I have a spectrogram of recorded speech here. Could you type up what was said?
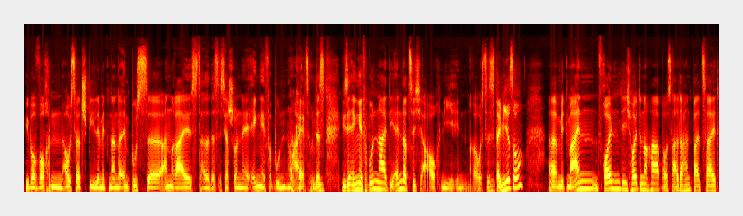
über Wochen Auswärtsspiele miteinander im Bus anreist. Also das ist ja schon eine enge Verbundenheit. Okay. Und das, diese enge Verbundenheit, die ändert sich ja auch nie hinten raus. Das ist bei mir so, mit meinen Freunden, die ich heute noch habe aus alter Handballzeit.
